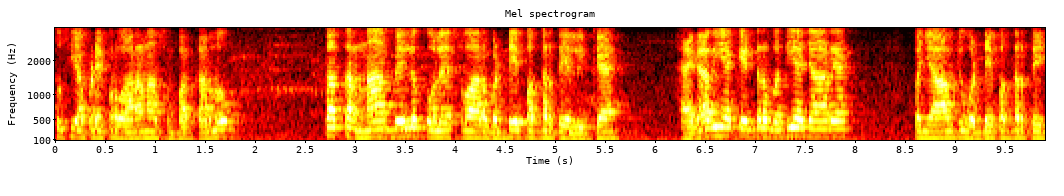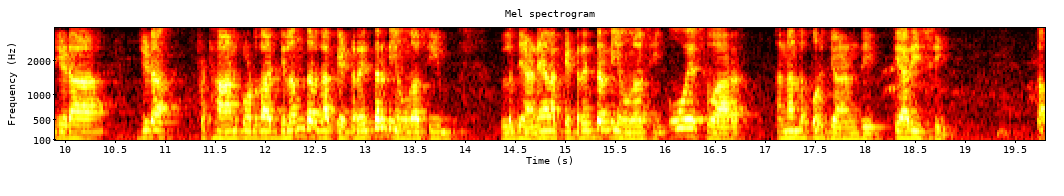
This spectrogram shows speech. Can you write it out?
ਤੁਸੀਂ ਆਪਣੇ ਪਰਿਵਾਰਾਂ ਨਾਲ ਸੰਪਰਕ ਕਰ ਲਓ। ਤਾਂ ਧਰਨਾ ਬਿਲਕੁਲ ਇਸ ਵਾਰ ਵੱਡੇ ਪੱਧਰ ਤੇ ਲਿਖਿਆ ਹੈਗਾ ਵੀ ਹੈ, ਕੇਡਰ ਵਧੀਆ ਜਾ ਰਿਹਾ। ਪੰਜਾਬ 'ਚ ਵੱਡੇ ਪੱਧਰ ਤੇ ਜਿਹੜਾ ਜਿਹੜਾ ਪਠਾਨਕੋਟ ਦਾ ਜਲੰਧਰ ਦਾ ਕੇਡਰ ਇੱਧਰ ਨਹੀਂ ਆਉਂਦਾ ਸੀ, ਲੁਧਿਆਣੇ ਵਾਲਾ ਕੇਡਰ ਇੱਧਰ ਨਹੀਂ ਆਉਂਦਾ ਸੀ, ਉਹ ਇਸ ਵਾਰ ਅਨੰਦਪੁਰ ਜਾਣ ਦੀ ਤਿਆਰੀ ਸੀ। ਤਾਂ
